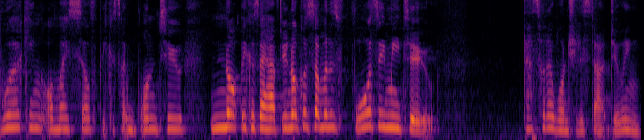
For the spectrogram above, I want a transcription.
working on myself because I want to, not because I have to, not because someone is forcing me to. That's what I want you to start doing.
